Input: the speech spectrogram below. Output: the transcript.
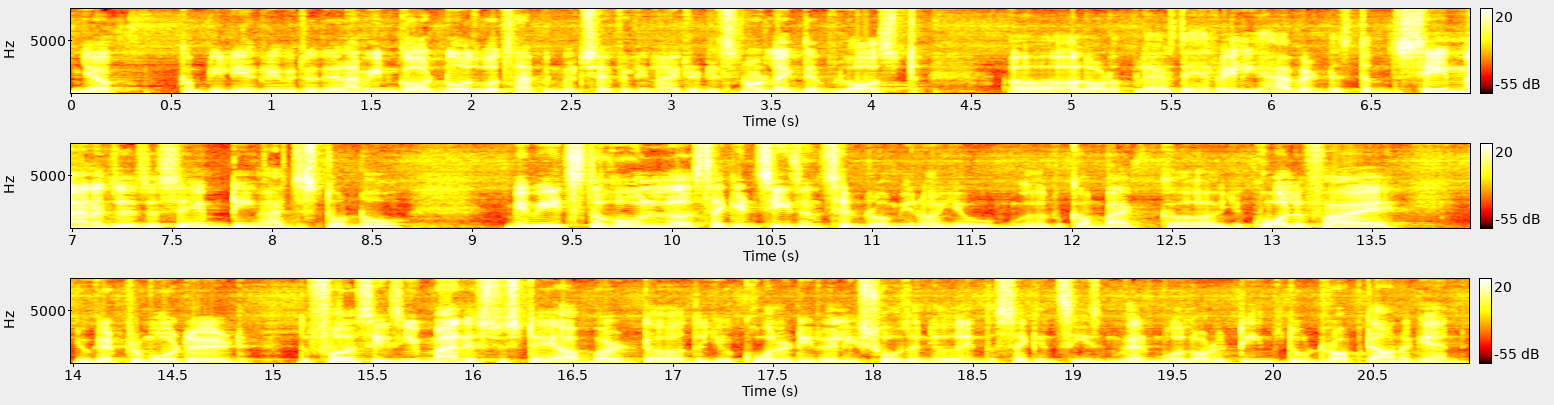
Yep, completely agree with you there. I mean, God knows what's happened with Sheffield United. It's not like they've lost uh, a lot of players. They really haven't. It's the, the same manager, the same team. I just don't know. Maybe it's the whole uh, second season syndrome. You know, you uh, come back, you qualify, you get promoted. The first season you manage to stay up, but uh, the, your quality really shows in your in the second season, where a lot of teams do drop down again.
